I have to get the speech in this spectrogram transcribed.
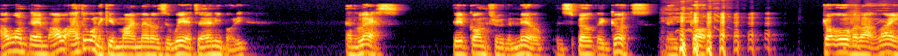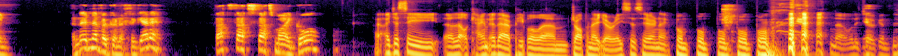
I want them. I, I don't want to give my medals away to anybody unless they've gone through the mill and spilt their guts and got got over that line, and they're never going to forget it. That's that's that's my goal. I just see a little counter there. People um, dropping out your races here now. Boom, boom, boom, boom, boom. no, I'm only joking. Yeah.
